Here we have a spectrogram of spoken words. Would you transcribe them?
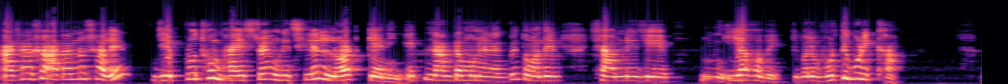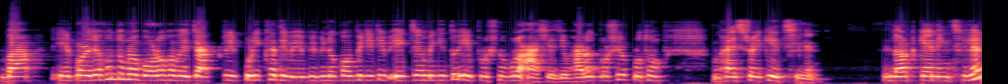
আঠারোশো আটান্ন সালে যে প্রথম ভাইসরয় উনি ছিলেন লর্ড ক্যানিং। এর নামটা মনে রাখবে, তোমাদের সামনে যে ইয়া হবে, কি বলে, ভর্তি পরীক্ষা। বা এরপরে যখন তোমরা বড় হবে, চাকরির পরীক্ষা দিবে, বিভিন্ন কম্পিটিটিভ এক্সামে কিন্তু এই প্রশ্নগুলো আসে যে ভারতবর্ষের প্রথম ভাইসরয় কে ছিলেন? লর্ড ক্যানিং ছিলেন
